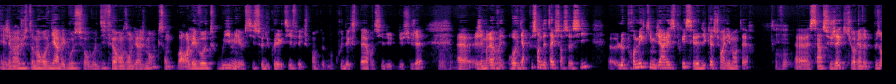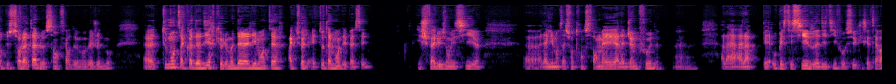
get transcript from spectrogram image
Et j'aimerais justement revenir avec vous sur vos différents engagements, qui sont alors les vôtres, oui, mais aussi ceux du collectif et je pense de beaucoup d'experts aussi du, sujet. Mhm. Euh, j'aimerais revenir plus en détail sur ceci. Euh, le premier qui me vient à l'esprit, c'est l'éducation alimentaire. Mhm. c'est un sujet qui revient de plus en plus sur la table, sans faire de mauvais jeu de mots. tout le monde s'accorde à dire que le modèle alimentaire actuel est totalement dépassé. Et je fais allusion ici euh, à l'alimentation transformée, à la junk food, euh, à la, à la, aux pesticides, aux additifs, au sucre, etc.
